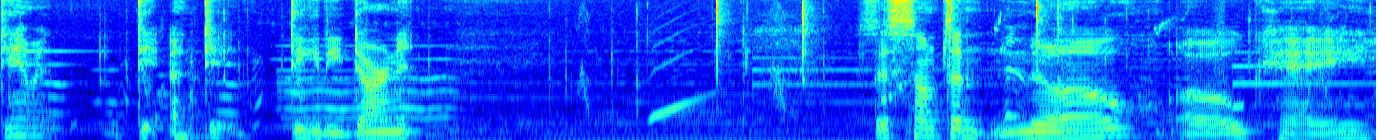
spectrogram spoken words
Damn it. D uh, d diggity darn it. Is this something? No. Okay.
